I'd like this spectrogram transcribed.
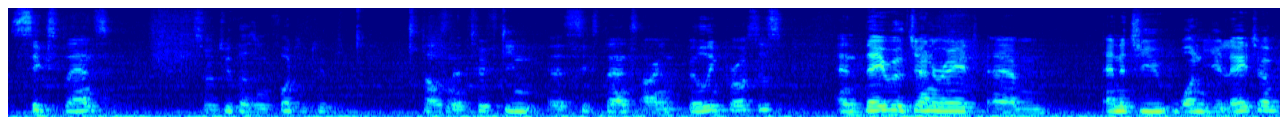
six plants. So 2014 to 2015, uh, six plants are in the building process, and they will generate um, energy one year later.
